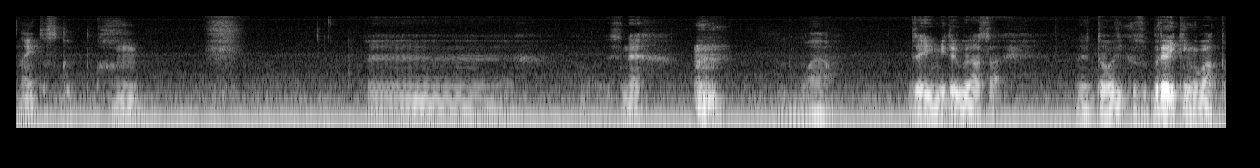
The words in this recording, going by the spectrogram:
うん、ナイトスクープか。うん。えー、そうですね。ほんまや、ぜひ見てください。ネットフリックスブレイキングバット。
